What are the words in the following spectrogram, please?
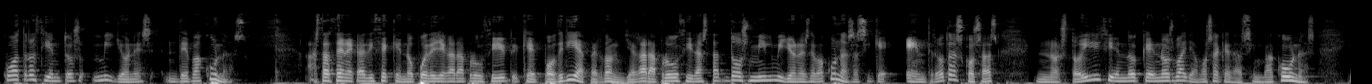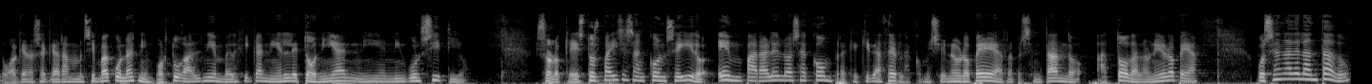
400 millones de vacunas. AstraZeneca dice que no puede llegar a producir, que podría, perdón, llegar a producir hasta 2.000 millones de vacunas. Así que, entre otras cosas, no estoy diciendo que nos vayamos a quedar sin vacunas. Igual que no se quedarán sin vacunas ni en Portugal, ni en Bélgica, ni en Letonia, ni en ningún sitio. Solo que estos países han conseguido, en paralelo a esa compra que quiere hacer la Comisión Europea representando a toda la Unión Europea, pues se han adelantado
